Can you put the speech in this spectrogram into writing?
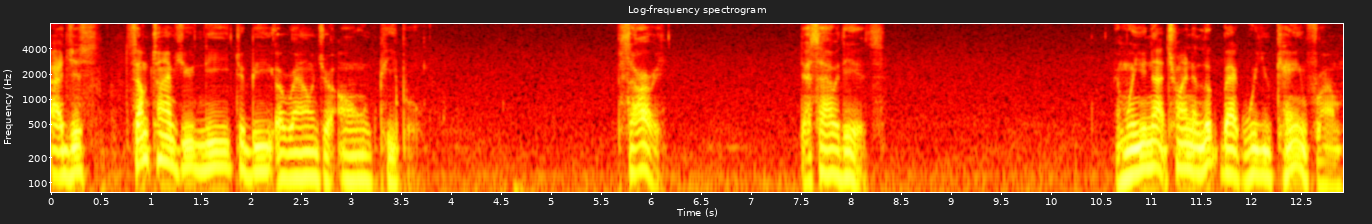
I just sometimes you need to be around your own people. Sorry. That's how it is. And when you're not trying to look back where you came from,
